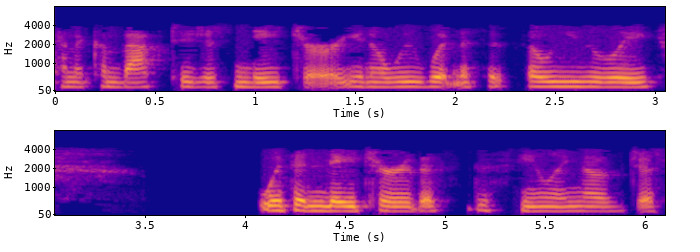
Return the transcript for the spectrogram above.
kind of come back to, just nature. You know, we witness it so easily within nature, this this feeling of just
